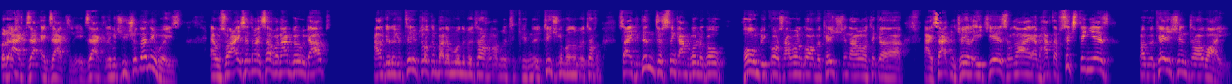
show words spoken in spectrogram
Put exactly, exactly, exactly, which you should anyways. And so I said to myself, when I'm going out, I'm going to continue talking about Amunah B'Tachon. I'm going to continue teaching Amunah B'Tachon. So I didn't just think I'm going to go home because I want to go on vacation. I want to take a. I sat in jail eight years, so now I have to have 16 years of vacation to Hawaii.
